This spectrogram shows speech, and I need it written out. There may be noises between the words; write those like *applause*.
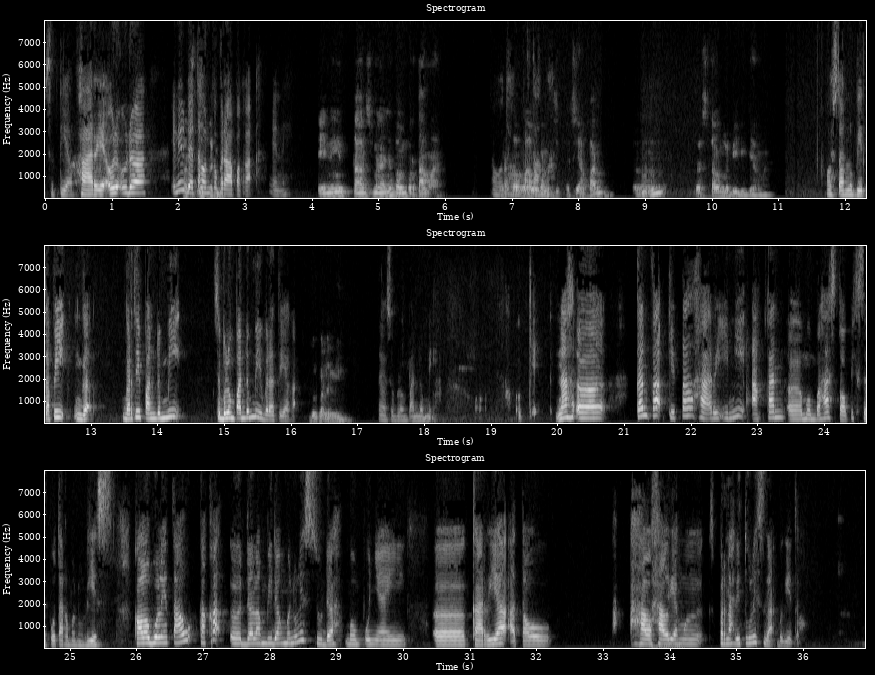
setiap hari ya. Udah udah ini udah tahun ke keberapa kak ini? Ini tahun sebenarnya tahun pertama. Oh, tahun, tahun lalu kan masih persiapan. Mm -hmm. Udah setahun lebih di Jerman. Oh setahun lebih. Tapi enggak berarti pandemi sebelum pandemi berarti ya kak? Sebelum pandemi. Ya, sebelum pandemi. Oke. Nah uh, kan kak kita hari ini akan uh, membahas topik seputar menulis. Kalau boleh tahu kakak uh, dalam bidang menulis sudah mempunyai uh, karya atau hal-hal yang pernah ditulis nggak begitu?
